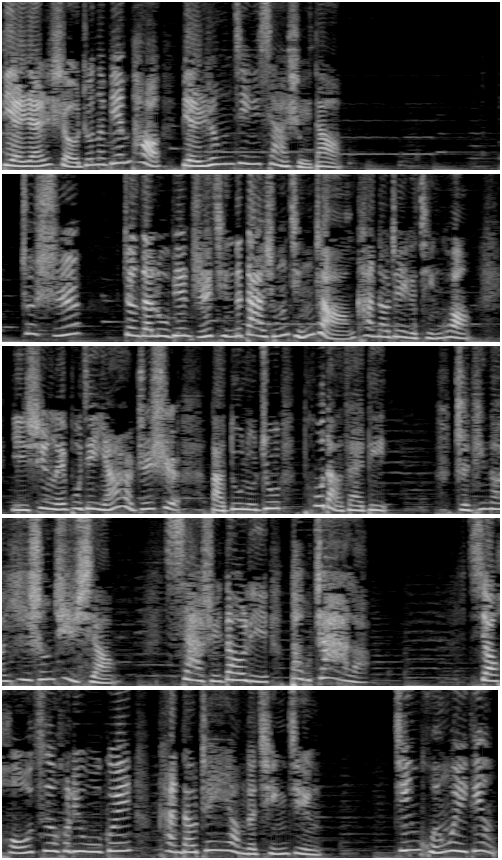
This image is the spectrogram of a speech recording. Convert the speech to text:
点燃手中的鞭炮，便扔进下水道。这时，正在路边执勤的大熊警长看到这个情况，以迅雷不及掩耳之势把嘟噜猪扑倒在地。只听到一声巨响，下水道里爆炸了。小猴子和绿乌龟看到这样的情景，惊魂未定，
